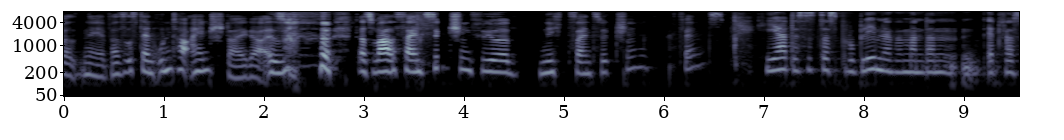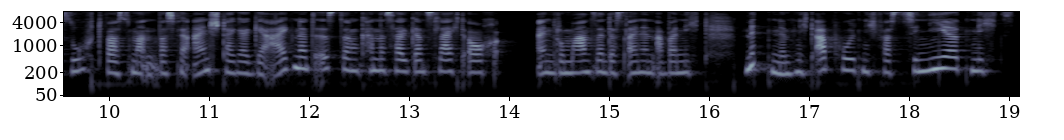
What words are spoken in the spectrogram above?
was, nee, was ist denn unter Einsteiger? Also das war Science Fiction für nicht Science Fiction. Fans? Ja, das ist das Problem, ne? wenn man dann etwas sucht, was man, was für Einsteiger geeignet ist, dann kann es halt ganz leicht auch ein Roman sein, das einen aber nicht mitnimmt, nicht abholt, nicht fasziniert, nichts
